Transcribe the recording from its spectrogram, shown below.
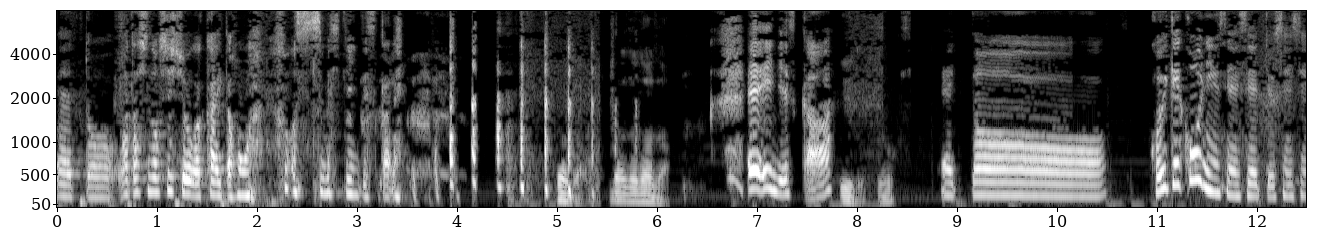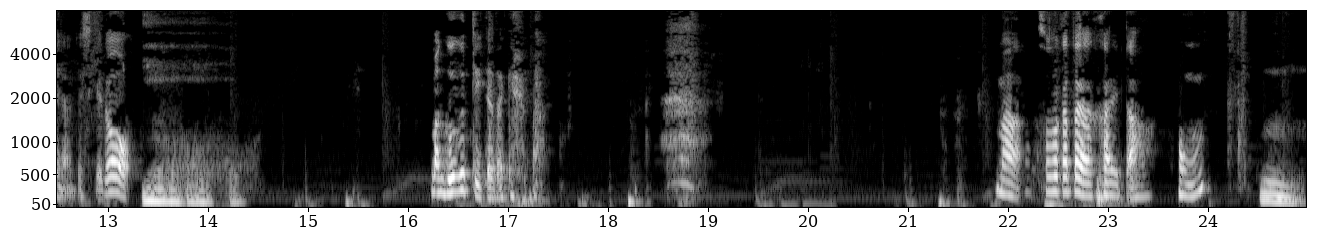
えっ、と、私の師匠が書いた本、おすすめしていいんですかね？どうぞ。どうぞどうぞ。え、いいんですか？いいですよ。えっと、小池公認先生っていう先生なんですけど、おまあ、ググっていただければ。まあ、その方が書かれた本？うん。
